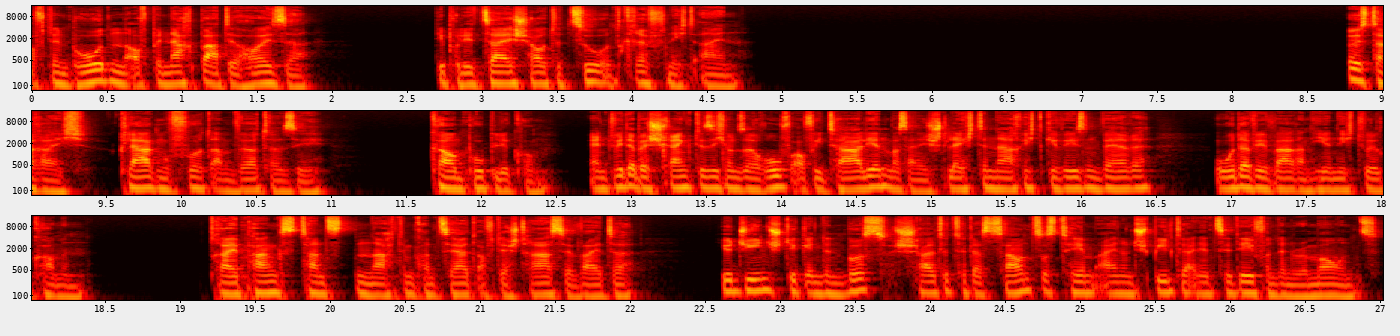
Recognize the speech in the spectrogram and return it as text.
auf den Boden, auf benachbarte Häuser. Die Polizei schaute zu und griff nicht ein. Österreich, Klagenfurt am Wörthersee. Kaum Publikum. Entweder beschränkte sich unser Ruf auf Italien, was eine schlechte Nachricht gewesen wäre, oder wir waren hier nicht willkommen. Drei Punks tanzten nach dem Konzert auf der Straße weiter, Eugene stieg in den Bus, schaltete das Soundsystem ein und spielte eine CD von den Ramones.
